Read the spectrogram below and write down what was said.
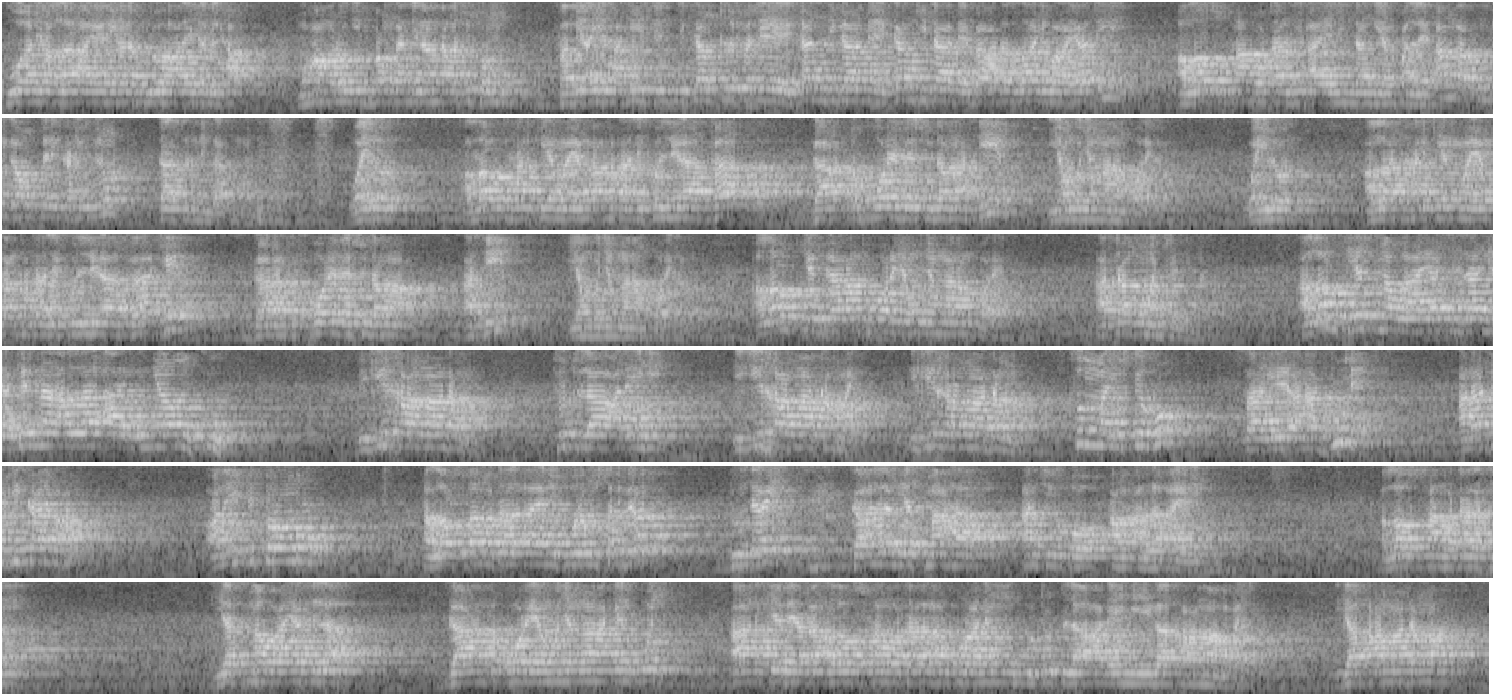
Kuwani allah ayani ana tuluha alayka bil haqq muhammad ogi bangan dinan da titum fa bi ay hadithin tikam qirfate kan digame kan kitabe ba'da allah wa ayati. Allah subhanahu wa ta'ala di ayani ndangi yang palle anga kundiga mutari kan yuminun kafir ni ga to modi wailu allah ta'ala kiyama yang kata li kulli afa gar to khore be sudam athim yang go nyang anam khore ga wailu allah ta'ala kiyama yang ga kata li kulli afakin gar to khore be sudam athim yang go nyang anam khore ga allah ke gar to khore yang go nyang anam khore atagu manchen ni Allah ti yasma'u ayati Allah akenna Allah ayunya muku. Igi kharama dam tutla alayhi igi kharam ma kamay igi kharam ma damma thumma yusirru. Sage ana dume. Ana digi kane ma ana itrombo allah subhanahu wa ta'ala ayani kura mustakbiran dundere. Ka allam yasma'ha. Anti ko ama allah ayani allah subhanahu wa ta'ala ti yasma'u ayati allah garanto khore yamunya ngana ken koyi an kebe ga allah subhanahu wa ta'ala alquran mun kututla alayhi ga kharama ma gai ga kharama damma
